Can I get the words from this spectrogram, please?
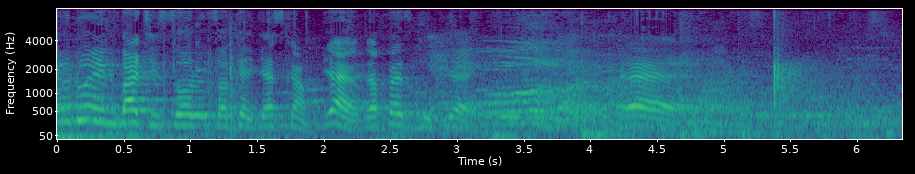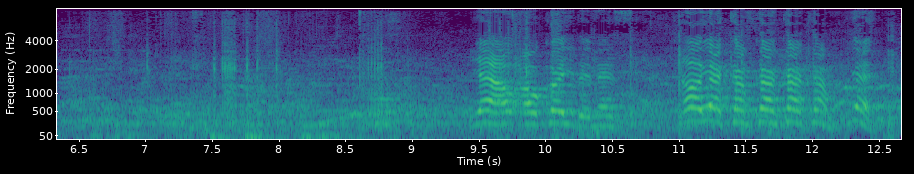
We do in batches, so it's okay. Just come. Yeah, the first group. Yeah. Yeah. Yeah, I'll, I'll call you the next. Oh, yeah, come, come, come, come. Yeah.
